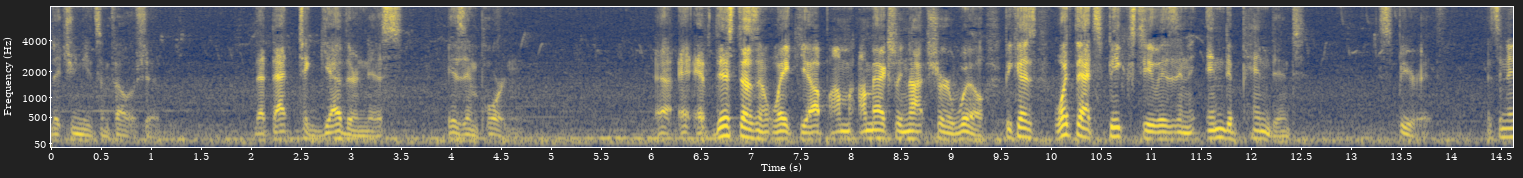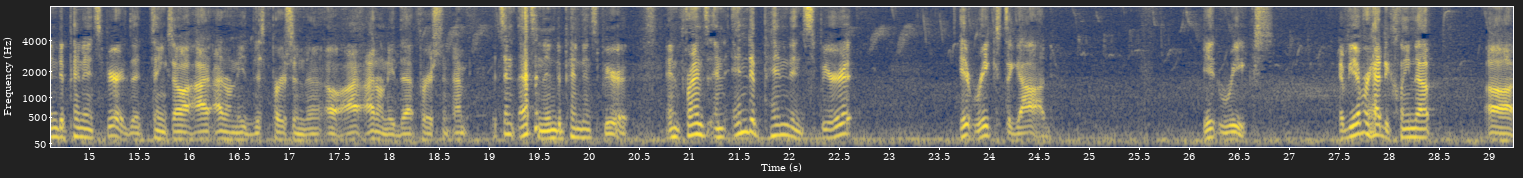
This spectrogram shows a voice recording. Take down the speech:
that you need some fellowship, that that togetherness is important. Uh, if this doesn't wake you up, I'm, I'm actually not sure will. Because what that speaks to is an independent spirit. It's an independent spirit that thinks, oh, I, I don't need this person. oh, I, I don't need that person. I it's an, that's an independent spirit. And friends, an independent spirit, it reeks to God. It reeks. Have you ever had to clean up uh,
